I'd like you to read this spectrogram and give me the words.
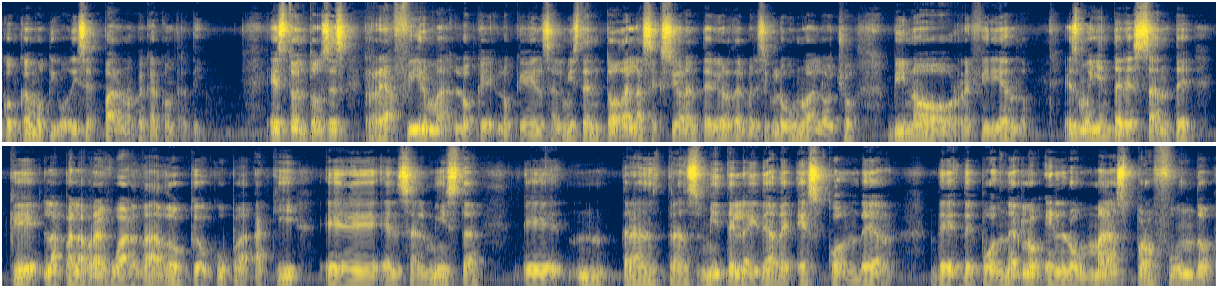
con qué motivo, dice, para no pecar contra ti. Esto entonces reafirma lo que, lo que el salmista en toda la sección anterior del versículo 1 al 8 vino refiriendo. Es muy interesante que la palabra guardado que ocupa aquí eh, el salmista eh, transmite la idea de esconder, de, de ponerlo en lo más profundo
